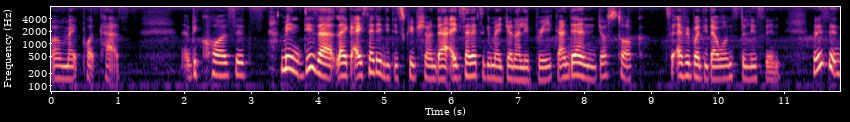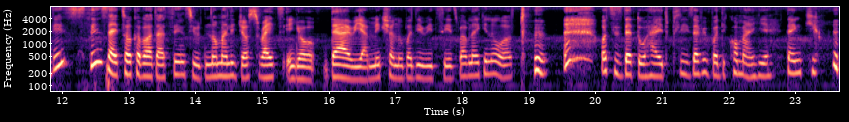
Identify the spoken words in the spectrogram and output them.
um, my podcast because it's I mean these are like I said in the description that I decided to give my journal a break and then just talk to everybody that wants to listen. this these things I talk about are things you'd normally just write in your diary and make sure nobody reads it. But I'm like, you know what? What is there to hide? Please, everybody, come and hear. Thank you.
